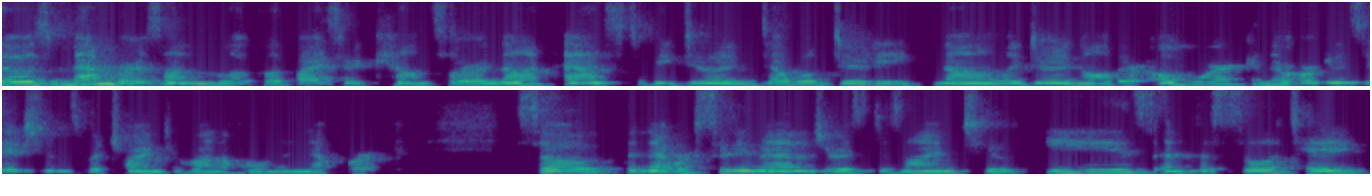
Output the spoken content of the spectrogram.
those members on the local advisory council are not asked to be doing double duty, not only doing all their own work in their organizations, but trying to run a whole new network. So the network city manager is designed to ease and facilitate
